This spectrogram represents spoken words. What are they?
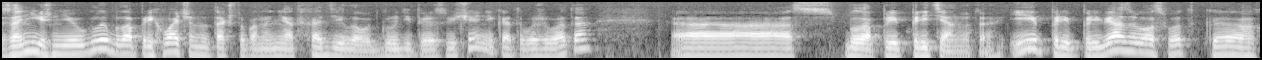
за нижние углы была прихвачена так, чтобы она не отходила от груди первосвященника, этого живота, э, была при, притянута и при, привязывалась вот к,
